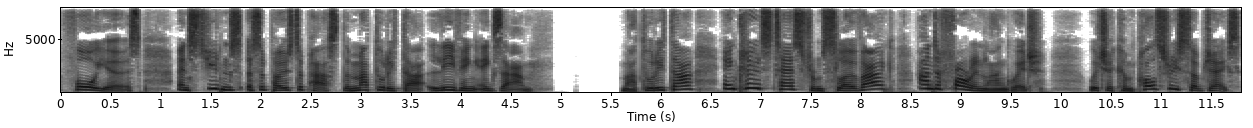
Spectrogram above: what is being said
four years, and students are supposed to pass the Maturita leaving exam. Maturita includes tests from Slovak and a foreign language, which are compulsory subjects,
